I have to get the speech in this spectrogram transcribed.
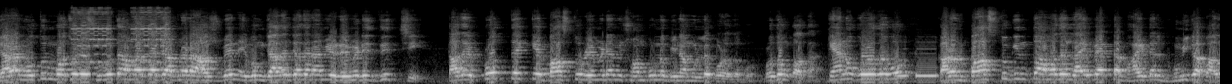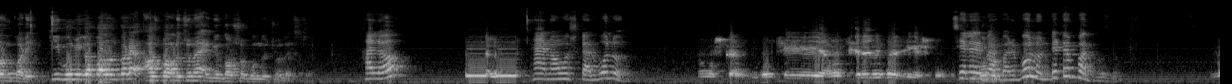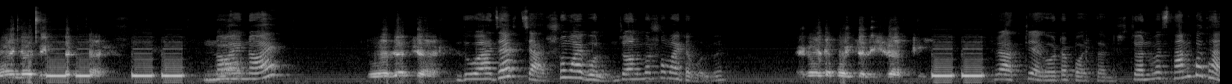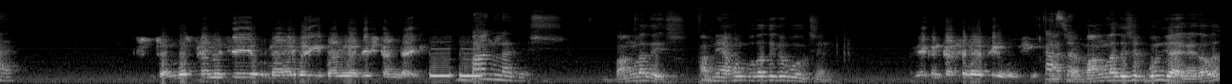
যারা নতুন বছরের শুরুতে আমার কাছে আপনারা আসবেন এবং যাদের যাদের আমি রেমেডিস দিচ্ছি তাদের প্রত্যেককে বাস্তু রেমেডি আমি সম্পূর্ণ বিনামূল্যে করে দেবো। প্রথম কথা কেন করে দেবো? কারণ বাস্তু কিন্তু আমাদের লাইফে একটা ভাইটাল ভূমিকা পালন করে। কি ভূমিকা পালন করে? আসব আলোচনায় একজন দর্শক বন্ধু চলে এসছে। হ্যালো হ্যাঁ নমস্কার বলুন। নমস্কার বলছি আমার ছেলের ব্যাপারে জিজ্ঞেস করব। ছেলের বলুন। ব্যাপারে বলুন ডেট অফ বার্থ বলুন। নয় নয় নয় নয় হাজার চার। দু হাজার চার সময় বলুন জন্ম সময়টা বলবেন। এগারোটা পঁয়তাল্লিশ রাত্রি। রাত্রি এগারোটা পঁয়তাল্লিশ। জন্মস্থান কোথায়? জন্মস্থান হচ্ছে ওর মামার বাড়ি বাংলাদেশ টাঙ্গাইল। বাংলাদেশ। বাংলাদেশ? আপনি এখন কোথা থেকে বলছেন? আমি এখন কাঁচাপাড়া থেকে বলছি। আচ্ছা বাংলাদেশের কোন জায়গায় দাদা?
